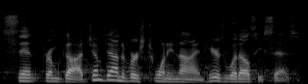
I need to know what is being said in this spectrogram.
sent from God. Jump down to verse 29. Here's what else he says.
